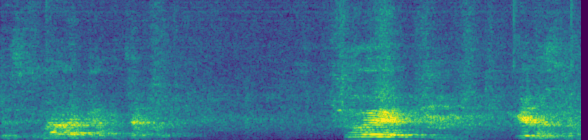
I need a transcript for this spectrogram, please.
30-40 maraka i tako da. To je jedna stvar.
